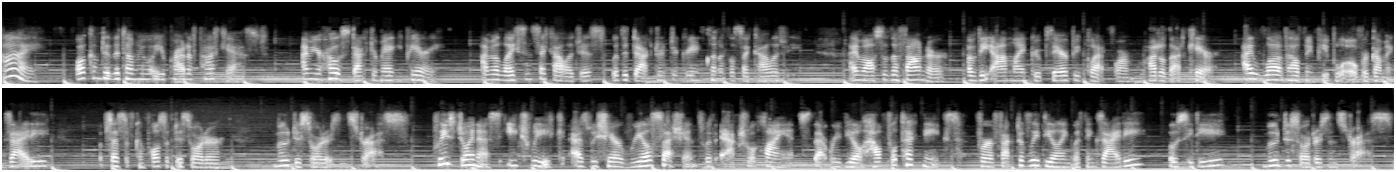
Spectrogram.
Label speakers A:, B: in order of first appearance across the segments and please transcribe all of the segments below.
A: Hi, welcome to the Tell Me What You're Proud of podcast. I'm your host, Dr. Maggie Perry. I'm a licensed psychologist with a doctorate degree in clinical psychology. I'm also the founder of the online group therapy platform, Huddle.care. I love helping people overcome anxiety, obsessive compulsive disorder, mood disorders, and stress. Please join us each week as we share real sessions with actual clients that reveal helpful techniques for effectively dealing with anxiety, OCD, mood disorders, and stress.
